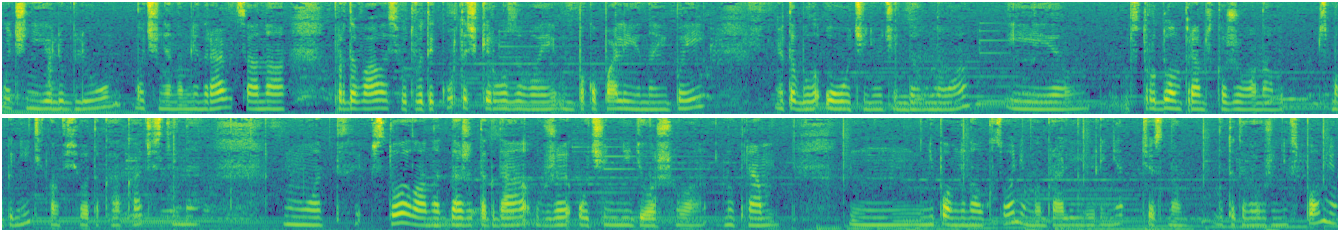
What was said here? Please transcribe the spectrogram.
Очень ее люблю, очень она мне нравится. Она продавалась вот в этой курточке розовой. Мы покупали ее на eBay. Это было очень-очень давно. И с трудом, прям скажу, она с магнитиком, все такая качественная. Вот. Стоила она даже тогда уже очень недешево. Мы прям не помню на аукционе мы брали ее или нет, честно, вот этого я уже не вспомню.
